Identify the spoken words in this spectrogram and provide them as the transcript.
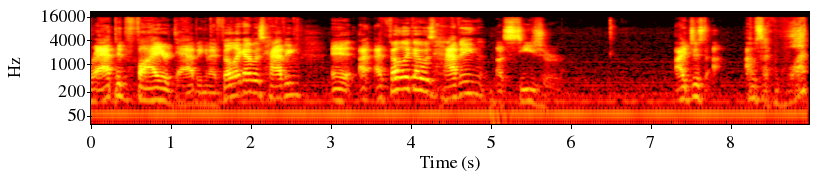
rapid fire dabbing, and I felt like I was having, a, I, I felt like I was having a seizure. I just, I was like, what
